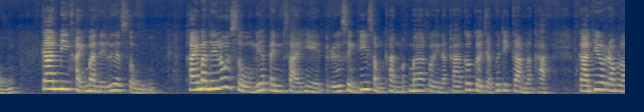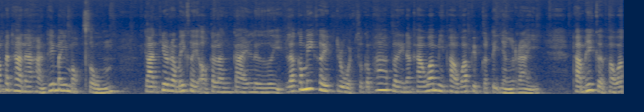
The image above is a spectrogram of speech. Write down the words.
2. การมีไขมันในเลือดสูง ไขมันในเลือดสูงเนี่ยเป็นสาเหตุหรือสิ่งที่สำคัญมากๆเลยนะคะ ก็เกิดจากพฤติกรรมละค่ะ การที่เรารับประทานอาหารที่ไม่เหมาะสม การที่เราไม่เคยออกกำลังกายเลย แล้วก็ไม่เคยตรวจสุขภาพเลยนะคะ ว่ามีภาวะผิดปกติอย่างไรทำให้เกิดภาวะ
